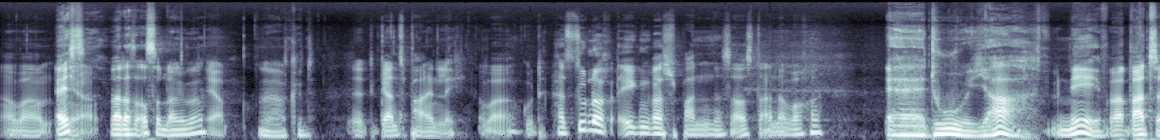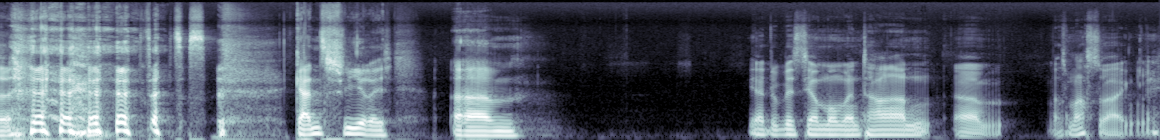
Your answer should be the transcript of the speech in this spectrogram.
Aber Echt? ja, War das auch so langsam? Ja. Ja, gut. äh, ganz peinlich. Aber gut. Hast du noch irgendwas Spannendes aus deiner Woche? Äh, du, ja, nee, wa- warte. das ist ganz schwierig. Ähm, Ja, du bist ja momentan. Ähm, was machst du eigentlich?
